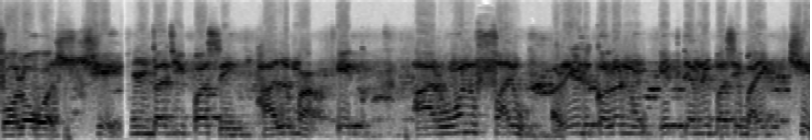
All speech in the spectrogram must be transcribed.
ફોલોવર્સ છે. ફુમતાજી પાસે હાલમાં એક આર વન ફાઇવ રેડ કલરનું એક તેમની પાસે બાઇક છે.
